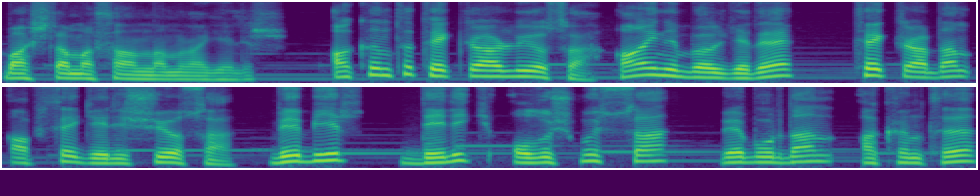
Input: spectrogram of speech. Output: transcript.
başlaması anlamına gelir. Akıntı tekrarlıyorsa, aynı bölgede tekrardan apse gelişiyorsa ve bir delik oluşmuşsa ve buradan akıntı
